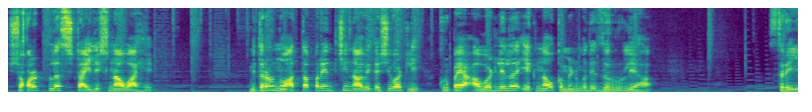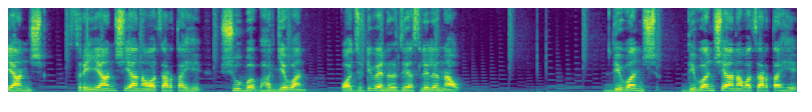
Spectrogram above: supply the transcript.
शॉर्ट प्लस स्टायलिश नाव आहे. मित्रांनो आत्तापर्यंतची नावे कशी वाटली? कृपया आवडलेलं एक नाव कमेंटमध्ये जरूर लिहा. श्रेयांश. श्रेयांश या नावाचा अर्थ आहे शुभ भाग्यवान पॉझिटिव्ह एनर्जी असलेलं नाव. दिवंश. दिवंश या नावाचा अर्थ आहे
